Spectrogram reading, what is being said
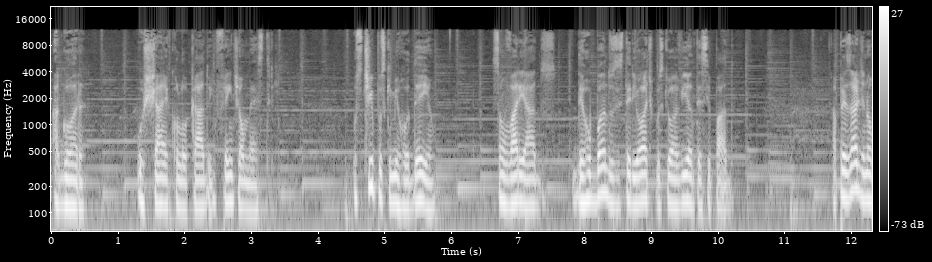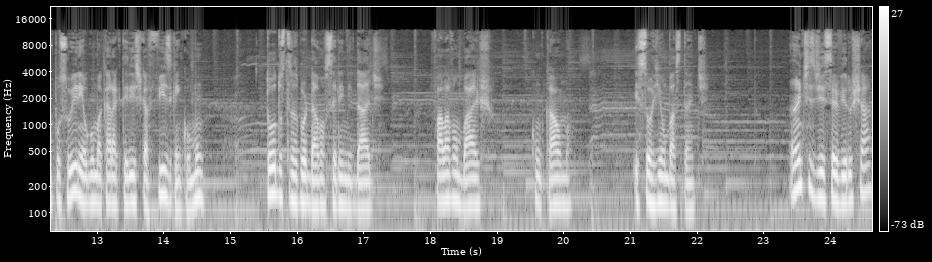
Agora, o chá é colocado em frente ao mestre. Os tipos que me rodeiam são variados, derrubando os estereótipos que eu havia antecipado. Apesar de não possuírem alguma característica física em comum, Todos transbordavam serenidade, falavam baixo, com calma e sorriam bastante. Antes de servir o chá,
